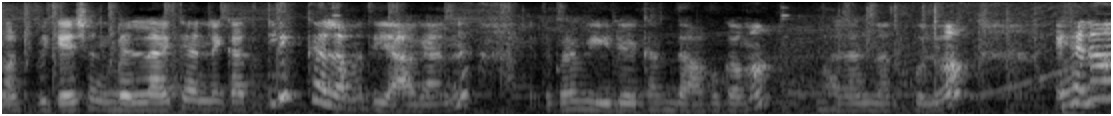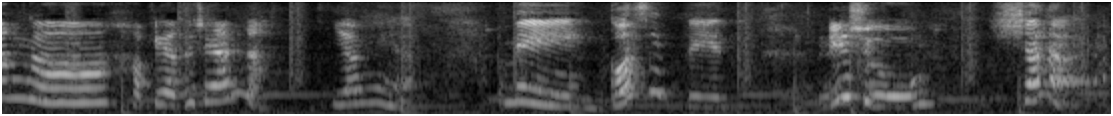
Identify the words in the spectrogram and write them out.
නොටිකේෂන් බෙල්ලයිකන්න එකත් කලික් කලම තියාගන්න. එතකට වීඩියෝ එකක් දාපු ගම බලන්නත් පුළුවන්. එහෙනම් අපි අදට යන්න. යන්න මේ ගොසිප්පේත් නිශූ ශනාය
